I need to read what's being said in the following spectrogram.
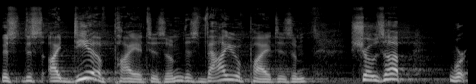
This, this idea of pietism, this value of pietism, shows up where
